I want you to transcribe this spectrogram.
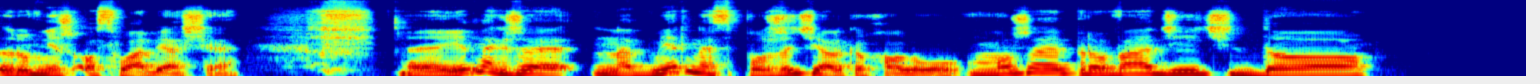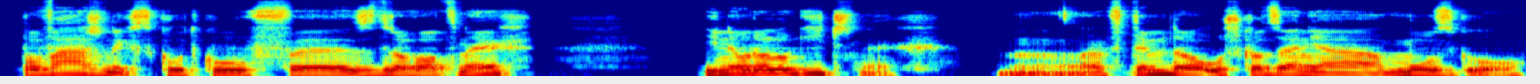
również osłabia się. E, Jednakże nadmierne spożycie alkoholu może prowadzić do poważnych skutków zdrowotnych i neurologicznych, Mm, w tym do uszkodzenia mózgu,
